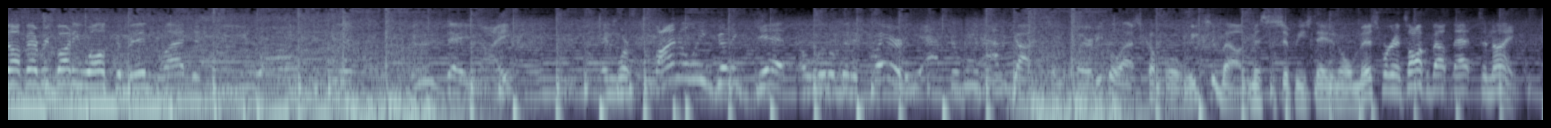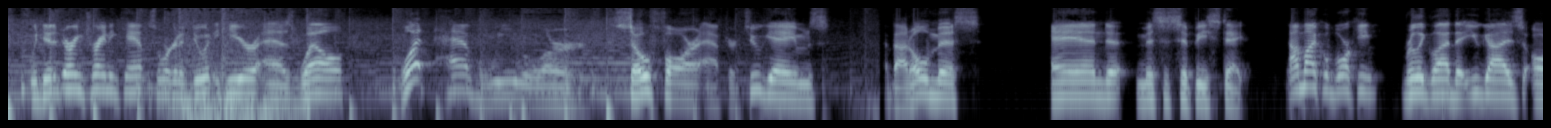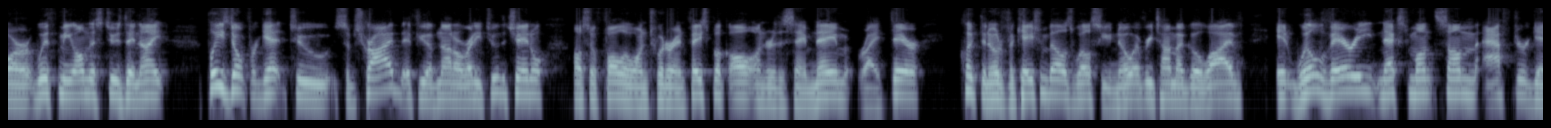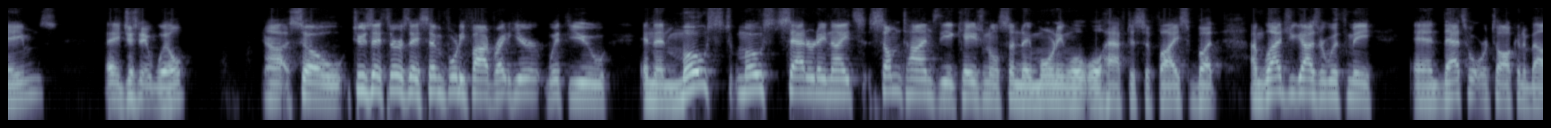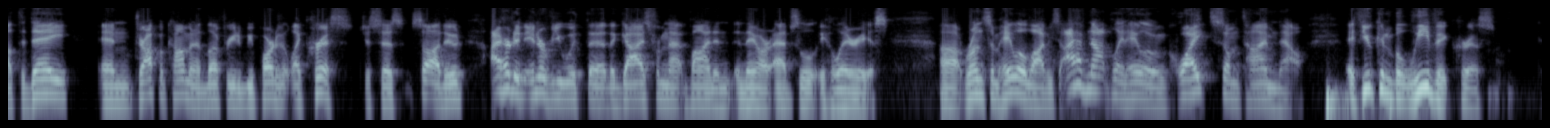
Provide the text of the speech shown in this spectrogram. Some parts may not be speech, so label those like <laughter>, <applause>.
Up, everybody? Welcome in. Glad to see you on this Tuesday night. And we're finally going to get a little bit of clarity after we have gotten some clarity the last couple of weeks about Mississippi State and Ole Miss. We're going to talk about that tonight. We did it during training camp, so we're going to do it here as well. What have we learned so far after two games about Ole Miss and Mississippi State? I'm Michael Borky. Really glad that you guys are with me on this Tuesday night. Please don't forget to subscribe if you have not already to the channel. Also, follow on Twitter and Facebook, all under the same name right there. Click the notification bell as well so you know every time I go live. It will vary next month, some after games. It just, it will. Uh, so Tuesday, Thursday, 745 right here with you. And then most most Saturday nights, sometimes the occasional Sunday morning will, will have to suffice. But I'm glad you guys are with me. And that's what we're talking about today. And drop a comment. I'd love for you to be part of it. Like Chris just says, saw, dude. I heard an interview with the, the guys from that Vine, and, and they are absolutely hilarious. Uh, run some Halo lobbies. I have not played Halo in quite some time now. If you can believe it, Chris,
